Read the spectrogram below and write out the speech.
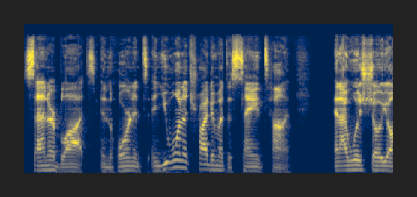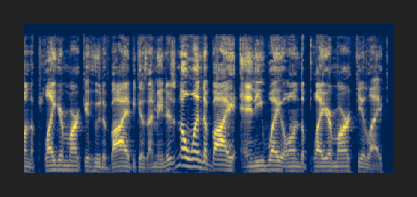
center blocks, and Hornets, and you want to try them at the same time. And I would show you on the player market who to buy because, I mean, there's no one to buy anyway on the player market. Like,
